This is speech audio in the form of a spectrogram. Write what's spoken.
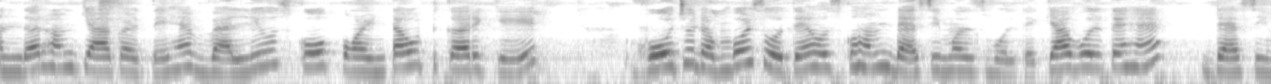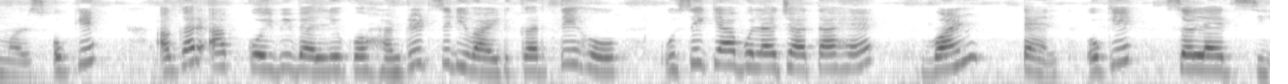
अंदर हम क्या करते हैं वैल्यूज़ को पॉइंट आउट करके वो जो नंबर्स होते हैं, उसको हम डेसिमल्स बोलते हैं। क्या बोलते हैं? डेसिमल्स ओके अगर आप कोई भी वैल्यू को हंड्रेड से डिवाइड करते हो, उसे क्या बोला जाता है? One tenth okay so let's see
